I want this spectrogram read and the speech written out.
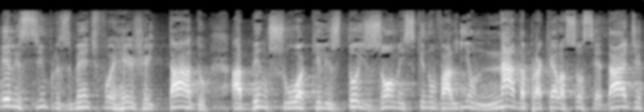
ele simplesmente foi rejeitado, abençoou aqueles dois homens que não valiam nada para aquela sociedade,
